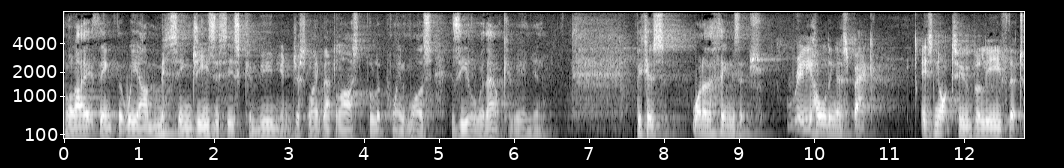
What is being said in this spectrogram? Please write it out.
well, I think that we are missing Jesus' communion, just like that last bullet point was zeal without communion. Because one of the things that's really holding us back is not to believe that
